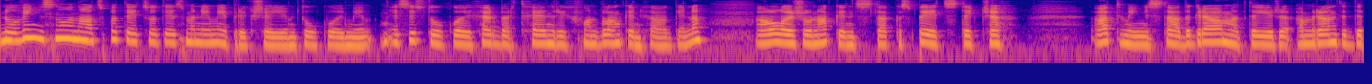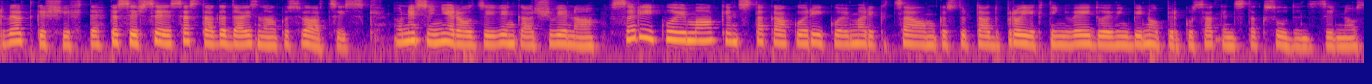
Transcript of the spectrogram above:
No viņas nonāca pateicoties maniem iepriekšējiem tulkojumiem. Es iztulkoju Herberta Henricha von Blankenhāgena, Allažu un Akenstakas pēcteča atmiņas. Tāda grāmata ir Amrante der Weltgeschichte, kas ir 66. gadā iznākusi vāciski. Un es viņu ieraudzīju vienkārši vienā sarīkojumā, Akenstakā, ko rīkoja Marika Celma, kas tur tādu projektiņu veidoja. Viņa bija nopirkusi Akenstakas ūdens dzirnavs.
